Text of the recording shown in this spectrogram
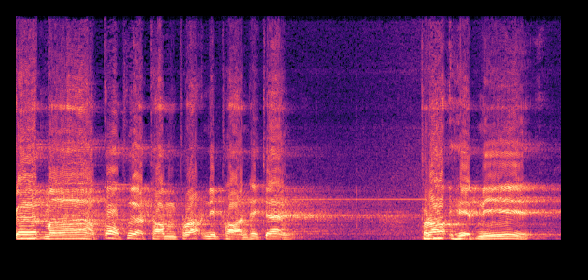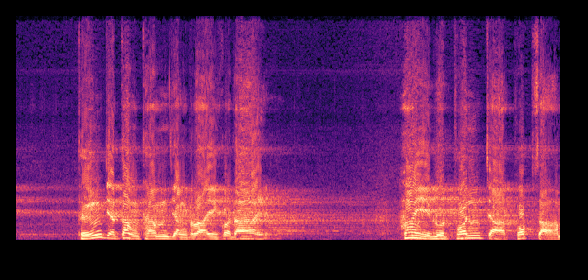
เกิดมาก็เพื่อทำพระนิพพานให้แจ้ง เพราะเหตุนี้ ถึงจะต้องทำอย่างไรก็ได้ ให้หลุดพ้นจากภพสาม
